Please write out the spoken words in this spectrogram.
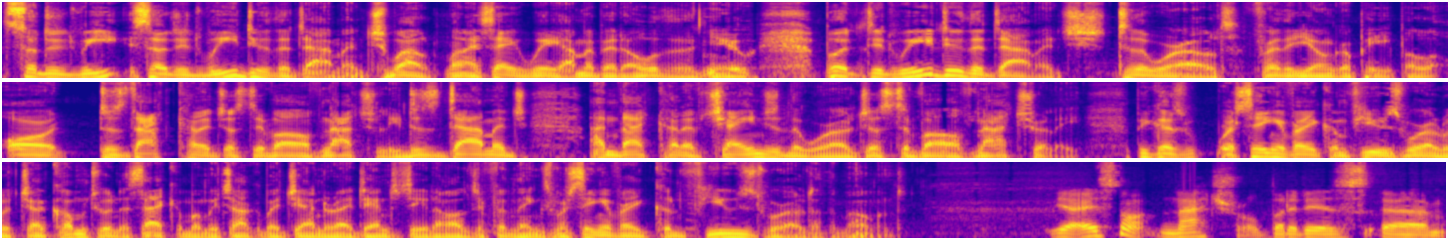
So did we? So did we do the damage? Well, when I say we, I'm a bit older than you. But did we do the damage to the world for the younger people, or does that kind of just evolve naturally? Does damage and that kind of change in the world just evolve naturally? Because we're seeing a very confused world, which I'll come to in a second when we talk about gender identity and all different things. We're seeing a very confused world at the moment yeah, it's not natural, but it is um,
